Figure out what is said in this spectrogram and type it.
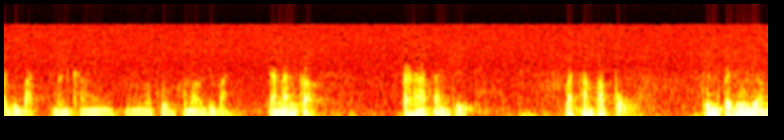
ปฏิบัติ เหมือนครั้งนี้มาพูดธรรมะปฏิบัติ จากนั้นก็ไปหาท่านที่วัดธรรมพระปู่ถึงไปรู้เรื่อง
